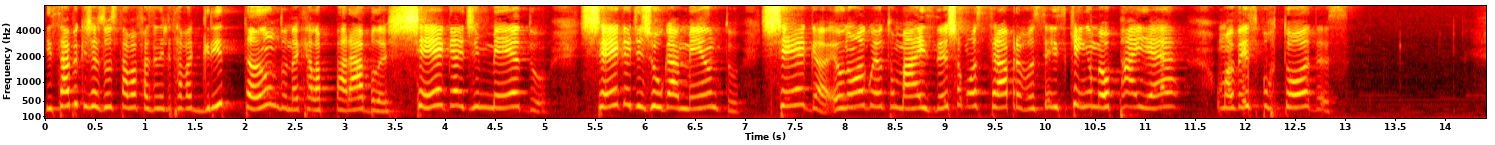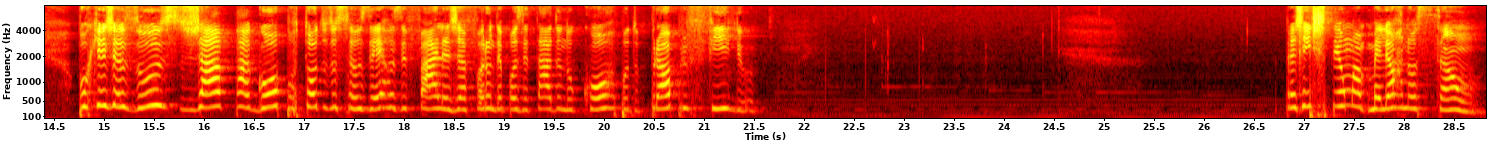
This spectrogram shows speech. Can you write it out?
E sabe o que Jesus estava fazendo? Ele estava gritando naquela parábola: chega de medo, chega de julgamento, chega, eu não aguento mais, deixa eu mostrar para vocês quem o meu Pai é, uma vez por todas. Porque Jesus já pagou por todos os seus erros e falhas, já foram depositados no corpo do próprio Filho. Para a gente ter uma melhor noção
